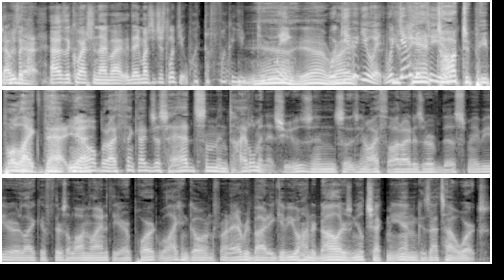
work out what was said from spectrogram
that was that. a that was a question that I, they must have just looked at you. What the fuck are you doing? Yeah, yeah, We're right. giving you it. We're you giving it to you. talk to people like that, you Yeah. know. But I think I just had some entitlement issues, and so you know, I thought I deserved this, maybe, or like if there's a long line at the airport, well, I can go in front of everybody, give you a hundred dollars, and you'll check me in because that's how it works.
